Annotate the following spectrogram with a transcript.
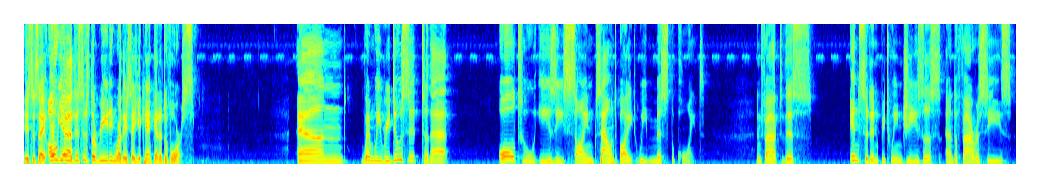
is to say, oh, yeah, this is the reading where they say you can't get a divorce. And when we reduce it to that all too easy sign soundbite, we miss the point. In fact, this incident between Jesus and the Pharisees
